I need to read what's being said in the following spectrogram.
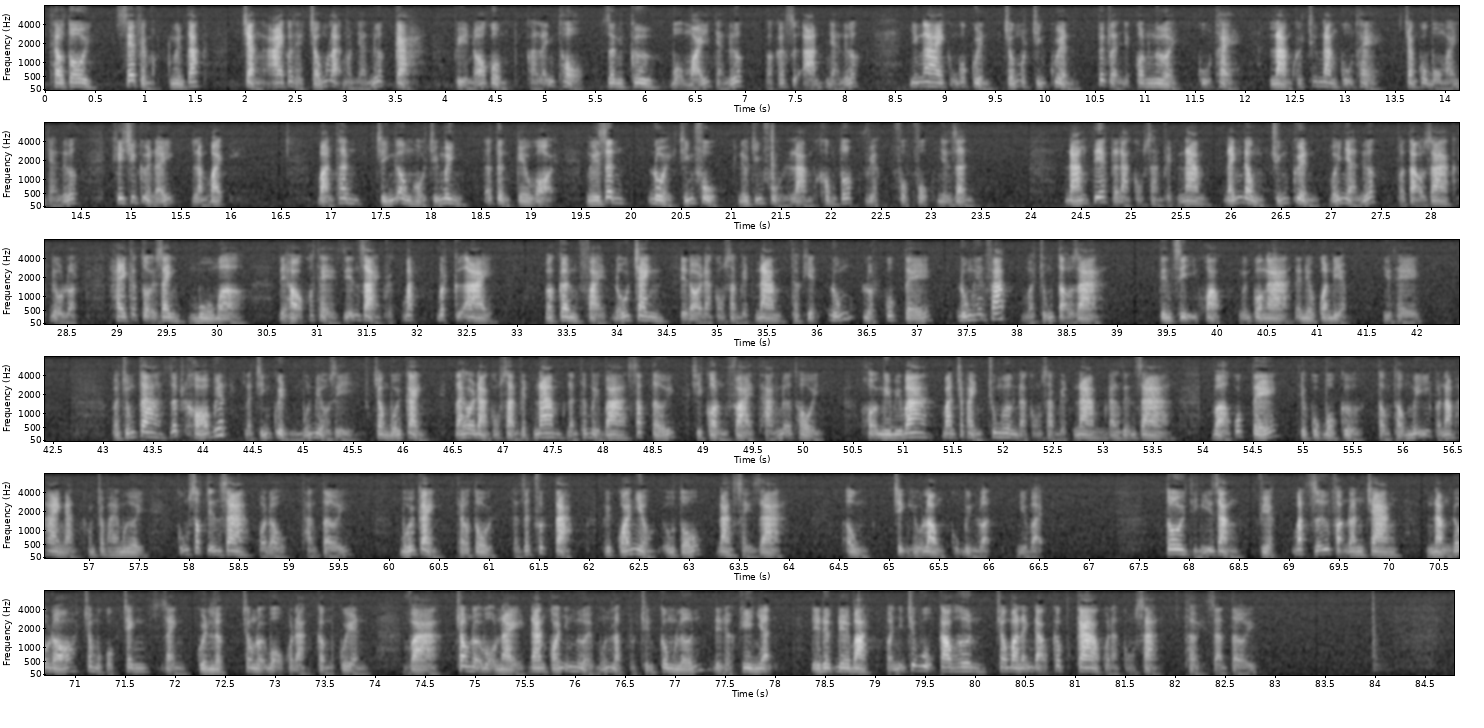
theo tôi, xét về mặt nguyên tắc, chẳng ai có thể chống lại một nhà nước cả vì nó gồm cả lãnh thổ, dân cư, bộ máy nhà nước và các dự án nhà nước. Nhưng ai cũng có quyền chống một chính quyền, tức là những con người cụ thể làm các chức năng cụ thể trong các bộ máy nhà nước khi chính quyền ấy làm bệnh. Bản thân chính ông Hồ Chí Minh đã từng kêu gọi người dân đuổi chính phủ nếu chính phủ làm không tốt việc phục vụ nhân dân. Đáng tiếc là Đảng Cộng sản Việt Nam đánh đồng chính quyền với nhà nước và tạo ra các điều luật hay các tội danh mù mờ để họ có thể diễn giải việc bắt bất cứ ai và cần phải đấu tranh để đòi Đảng Cộng sản Việt Nam thực hiện đúng luật quốc tế, đúng hiến pháp mà chúng tạo ra. Tiến sĩ khoa học Nguyễn Quang Nga đã nêu quan điểm như thế. Và chúng ta rất khó biết là chính quyền muốn điều gì trong bối cảnh Đại hội Đảng Cộng sản Việt Nam lần thứ 13 sắp tới chỉ còn vài tháng nữa thôi. Hội nghị 13 Ban chấp hành Trung ương Đảng Cộng sản Việt Nam đang diễn ra và ở quốc tế thì cuộc bầu cử Tổng thống Mỹ vào năm 2020 cũng sắp diễn ra vào đầu tháng tới. Bối cảnh theo tôi là rất phức tạp với quá nhiều yếu tố đang xảy ra. Ông Trịnh Hữu Long cũng bình luận như vậy. Tôi thì nghĩ rằng việc bắt giữ Phạm Đoan Trang nằm đâu đó trong một cuộc tranh giành quyền lực trong nội bộ của đảng cầm quyền và trong nội bộ này đang có những người muốn lập một chiến công lớn để được ghi nhận, để được đề bạt vào những chức vụ cao hơn trong ban lãnh đạo cấp cao của Đảng Cộng sản thời gian tới.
